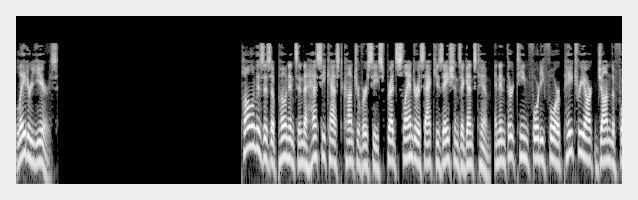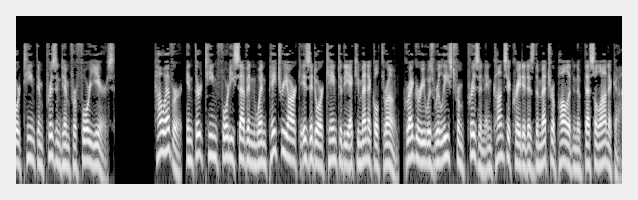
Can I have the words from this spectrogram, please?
Later years Palamas's opponents in the Hesychast controversy spread slanderous accusations against him, and in 1344 Patriarch John XIV imprisoned him for four years. However, in 1347 when Patriarch Isidore came to the ecumenical throne, Gregory was released from prison and consecrated as the Metropolitan of Thessalonica.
